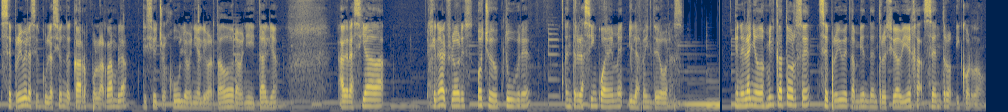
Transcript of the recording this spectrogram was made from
se prohíbe la circulación de carros por la Rambla, 18 de julio, Avenida Libertador, Avenida Italia, Agraciada, General Flores, 8 de octubre, entre las 5 a.m. y las 20 horas. En el año 2014 se prohíbe también dentro de Ciudad Vieja, Centro y Cordón.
